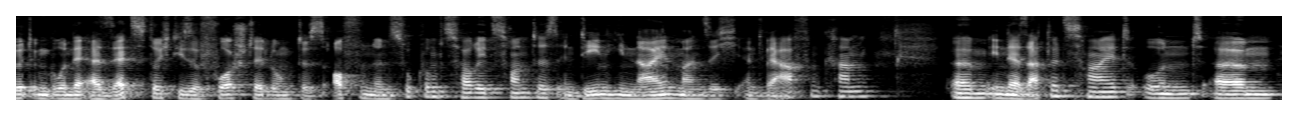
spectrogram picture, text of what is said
wird im Grunde ersetzt durch diese Vorstellung des offenen Zukunftshorizontes, in den hinein man sich entwerfen kann ähm, in der Sattelzeit. Und ähm,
